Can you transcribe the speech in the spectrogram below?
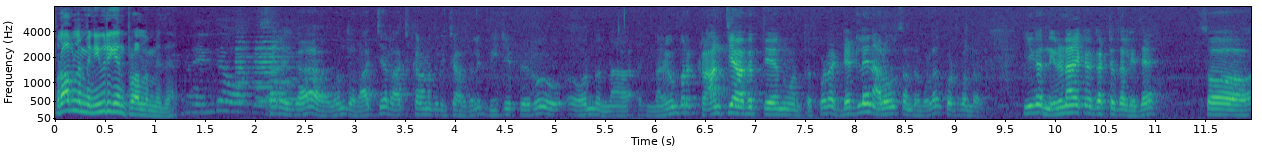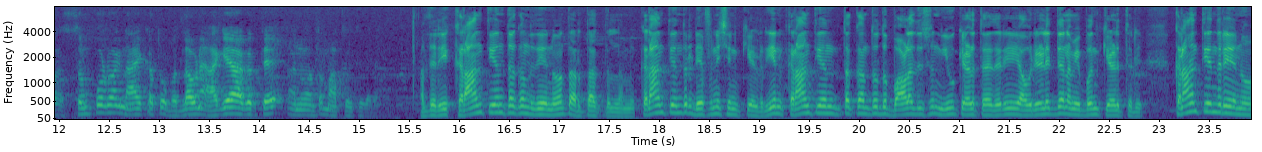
ಪ್ರಾಬ್ಲಮ್ ಏನು? ಇವ್ರಿಗೇನು ಪ್ರಾಬ್ಲಮ್ ಇದೆ? ಸರ್, ಈಗ ಒಂದು ರಾಜ್ಯ ರಾಜಕಾರಣದ ವಿಚಾರದಲ್ಲಿ ಬಿಜೆಪಿಯವರು ಒಂದು ನ- ನವೆಂಬರ್ ಕ್ರಾಂತಿ ಆಗುತ್ತೆ ಅನ್ನುವಂಥದ್ದು ಕೂಡ ಡೆಡ್ಲೈನ್ ಹಲವು ಸಂದರ್ಭಗಳಲ್ಲಿ ಕೊಟ್ಟು ಬಂದರು ಈಗ ನಿರ್ಣಾಯಕ ಘಟ್ಟದಲ್ಲಿದೆ. ಸೊ ಸಂಪೂರ್ಣವಾಗಿ ನಾಯಕತ್ವ ಬದಲಾವಣೆ ಆಗೇ ಆಗುತ್ತೆ ಅನ್ನುವಂಥ ಮಾತು ಹೇಳ್ತಿದ್ದಾರೆ. ಅದೇ ರೀ, ಕ್ರಾಂತಿ ಅಂತಕ್ಕಂಥದ್ದು ಏನು ಅಂತ ಅರ್ಥ ಆಗ್ತಿಲ್ಲ ನಮಗೆ. ಕ್ರಾಂತಿ ಅಂದ್ರೆ ಡೆಫಿನೇಷನ್ ಕೇಳ್ರಿ. ಏನು ಕ್ರಾಂತಿ ಅಂತಕ್ಕಂಥದ್ದು ಭಾಳ ದಿವಸ ನೀವು ಕೇಳ್ತಾ ಇದ್ದೀರಿ, ಅವ್ರು ಹೇಳಿದ್ದೆ ನಮಗೆ ಬಂದು ಕೇಳ್ತೀರಿ. ಕ್ರಾಂತಿ ಅಂದರೆ ಏನು?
